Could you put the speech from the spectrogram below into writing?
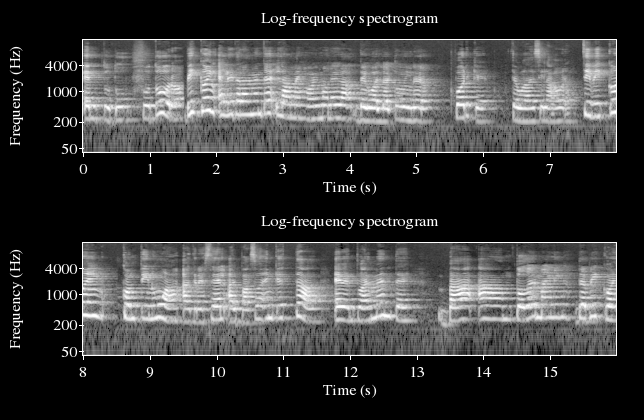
en tu, tu futuro. Bitcoin es literalmente la mejor manera de guardar tu dinero. Porque, te voy a decir ahora, si Bitcoin continúa a crecer al paso en que está, eventualmente va a todo el mining de Bitcoin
